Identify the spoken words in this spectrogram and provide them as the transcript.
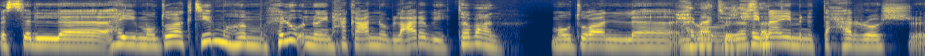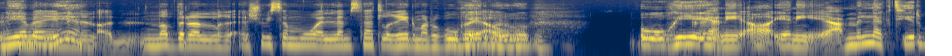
بس هي موضوع كتير مهم وحلو إنه ينحكى عنه بالعربي طبعا موضوع حماية الجسد. الحماية من التحرش الحماية بالمية. من ال- النظرة. شو بيسموها اللمسات الغير مرغوبة غير أو مرغوبة وهي. يعني آه يعني عملنا كتير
